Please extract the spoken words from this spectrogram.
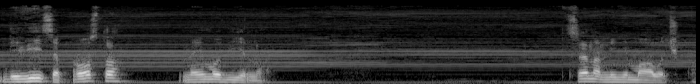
Дивіться, просто неймовірно. Це на мінімалочку.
